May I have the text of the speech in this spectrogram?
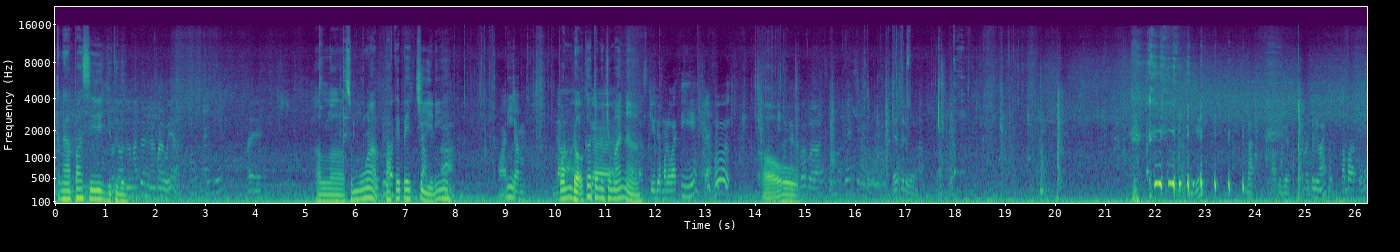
Kenapa sih gitu loh? ya. Allah, semua pakai peci ni. Ah. Macam pondok ke atau macam mana? Studio Molawati eh. Kabut. Oh. Biasa dua. Okey. Dah. Tiga. Macam lima. Tambah sini.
